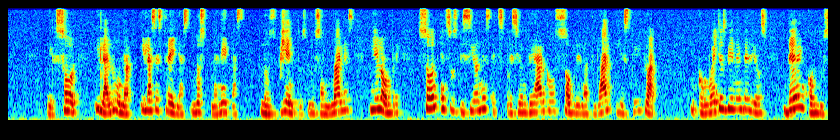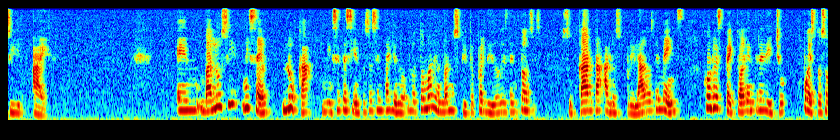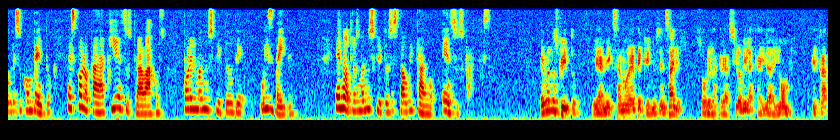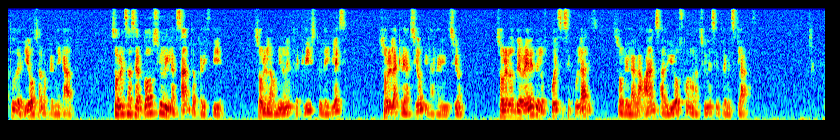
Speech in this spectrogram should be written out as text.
El sol y la luna y las estrellas, los planetas, los vientos, los animales y el hombre son en sus visiones expresión de algo sobrenatural y espiritual, y como ellos vienen de Dios, deben conducir a Él. En Balusi Misel, Luca 1761 lo toma de un manuscrito perdido desde entonces, su carta a los prelados de Mainz con respecto al entredicho puesto sobre su convento es colocada aquí en sus trabajos por el manuscrito de Wiesbaden. En otros manuscritos está ubicado en sus cartas. El manuscrito le anexa nueve pequeños ensayos sobre la creación y la caída del hombre, el trato de Dios a los renegados, sobre el sacerdocio y la Santa Eucaristía, sobre la unión entre Cristo y la Iglesia, sobre la creación y la redención, sobre los deberes de los jueces seculares, sobre la alabanza a Dios con oraciones entremezcladas.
